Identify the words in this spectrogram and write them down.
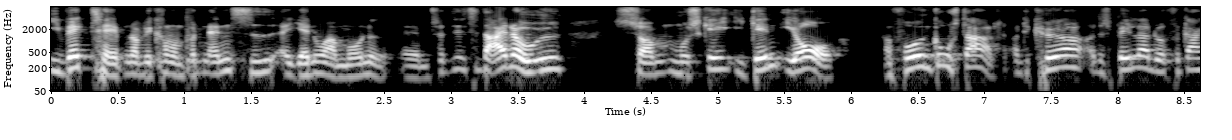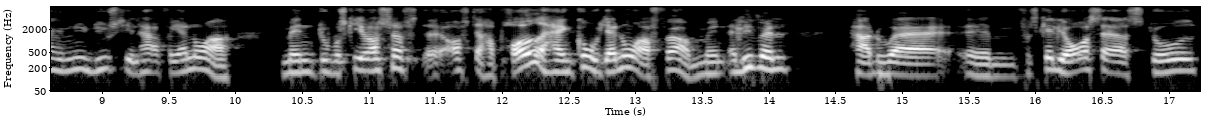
i vægttab, når vi kommer på den anden side af januar måned. Øhm, så det er til dig derude, som måske igen i år har fået en god start, og det kører, og det spiller, og du har fået gang i en ny livsstil her for januar, men du måske også ofte, øh, ofte har prøvet at have en god januar før, men alligevel har du af øh, forskellige årsager stået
